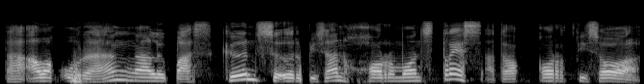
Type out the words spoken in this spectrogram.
tak awak orang ngalepaskan seurpisan hormon stres atau kortisol.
